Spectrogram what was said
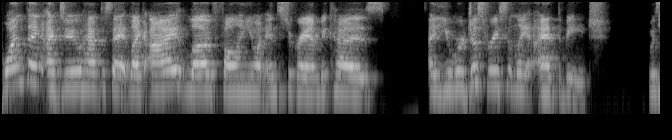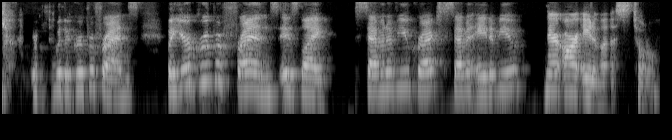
one thing I do have to say like I love following you on Instagram because uh, you were just recently at the beach with with a group of friends but your group of friends is like seven of you correct seven eight of you there are eight of us total.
